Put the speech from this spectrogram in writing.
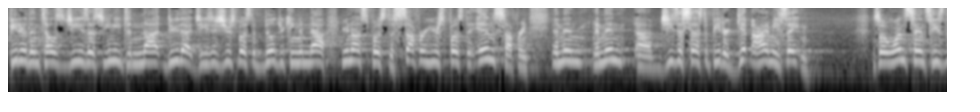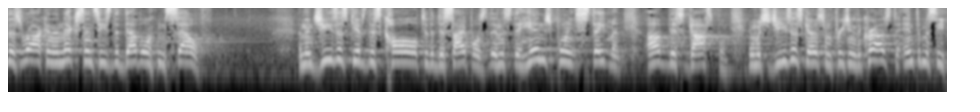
Peter then tells Jesus, You need to not do that, Jesus. You're supposed to build your kingdom now. You're not supposed to suffer, you're supposed to end suffering. And then, and then uh, Jesus says to Peter, Get behind me, Satan. So, in one sense, he's this rock, and in the next sense, he's the devil himself. And then Jesus gives this call to the disciples, and it's the hinge point statement of this gospel, in which Jesus goes from preaching to the crowds to intimacy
